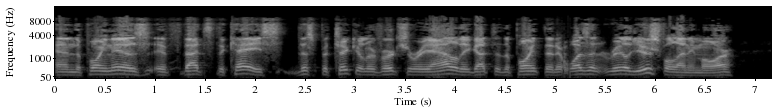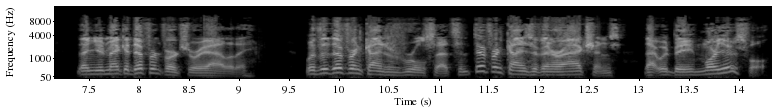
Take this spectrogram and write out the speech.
And the point is, if that's the case, this particular virtual reality got to the point that it wasn't real useful anymore, then you'd make a different virtual reality with a different kinds of rule sets and different kinds of interactions that would be more useful.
